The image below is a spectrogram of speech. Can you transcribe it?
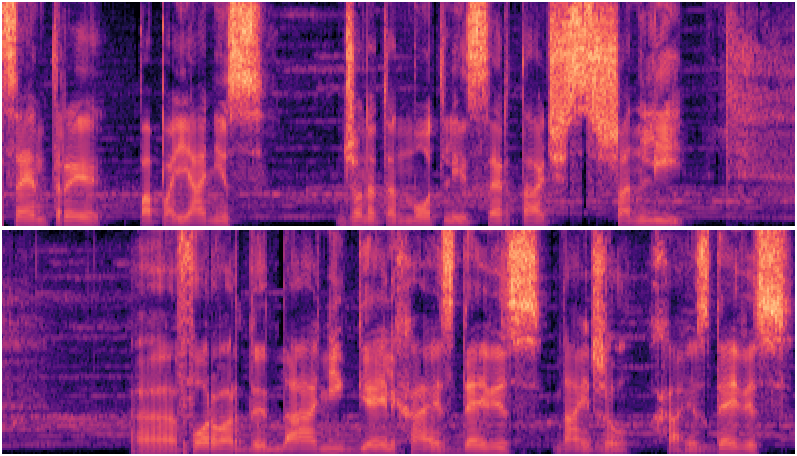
центри Папа Яніс, Джонатан Мотлі, Сертач Шанлі. Е, Форварди да, Нік Гейль Хайес Девіс, Найджел Хайес Девіс,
